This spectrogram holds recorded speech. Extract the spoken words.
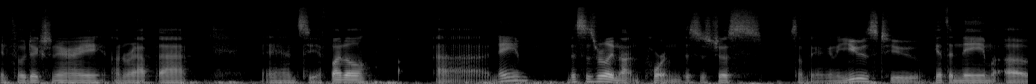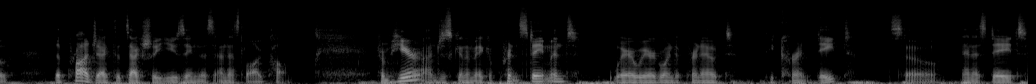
info dictionary, unwrap that, and CF bundle uh, name. This is really not important. This is just something I'm going to use to get the name of the project that's actually using this nslog call. From here, I'm just going to make a print statement where we are going to print out the current date. So NS date,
